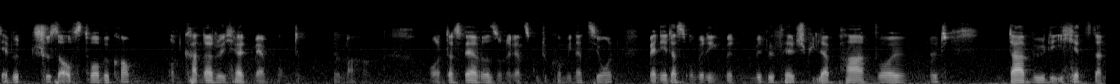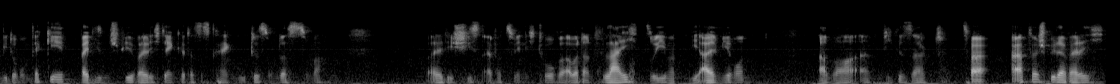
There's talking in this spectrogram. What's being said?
der wird Schüsse aufs Tor bekommen und kann dadurch halt mehr Punkte machen. Und das wäre so eine ganz gute Kombination. Wenn ihr das unbedingt mit einem Mittelfeldspieler paaren wollt, da würde ich jetzt dann wiederum weggehen bei diesem Spiel, weil ich denke, dass es kein gutes, um das zu machen. Weil die schießen einfach zu wenig Tore, aber dann vielleicht so jemanden wie Almiron. Aber ähm, wie gesagt, zwei Abwehrspieler werde ich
